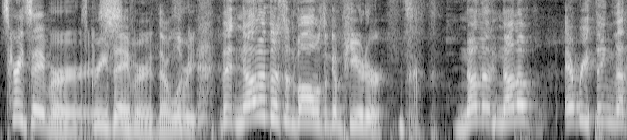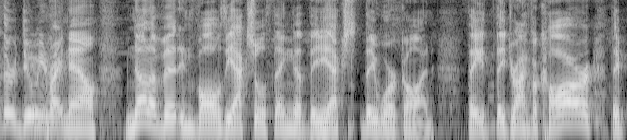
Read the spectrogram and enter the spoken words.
Screensavers. screensaver. They're looking. th- none of this involves a computer. None of none of everything that they're doing right now. None of it involves the actual thing that they actually they work on. They they drive a car. They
